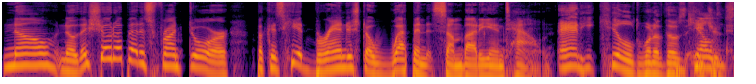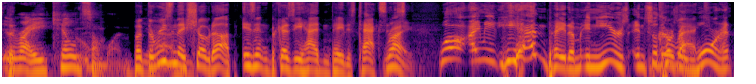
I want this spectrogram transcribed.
No, no, they showed up at his front door because he had brandished a weapon at somebody in town. and he killed one of those killed, agents. that- right? He killed someone. But the reason they showed up isn't because he hadn't paid his taxes. Right. Well, I mean, he hadn't paid him in years, and so there was a warrant,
